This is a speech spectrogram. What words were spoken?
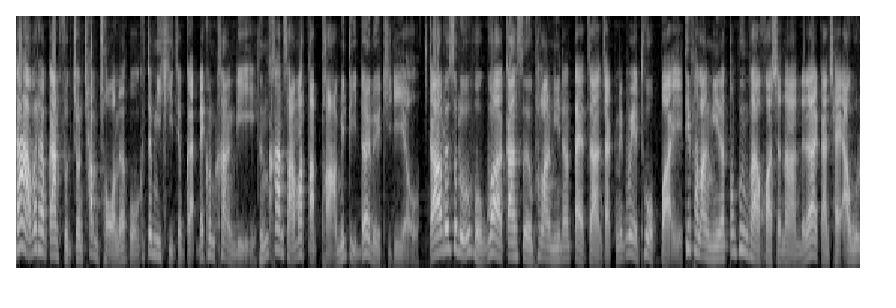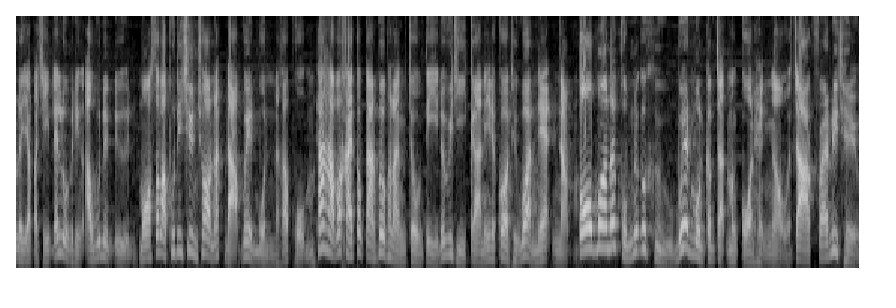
ถ้าหากว่าทำการฝึกจนช่ำชองแล้วผมก็จะมีขีดจำกัดได้ค่อนข้างดี ถึงขั้นสามารถตัดผ่ามิติได้เลยทีเดียวการโดยสรุปผมว่าการเสริมพลังนี้นั้นแตกต่างจากนักเวททั่วไป ที่พลังนี้นั้นต้องพึ่งพาความชำนาญในด้านการใช้อาวุธระยะประชิดและรวมไปถึงอาวุธอื่นๆเหมาะสำหรับผู้ที่ชื่นชอบนักดาบเวทมนต์นะครับผมถ้าหากว่าใครต้องการเพิ่มพลังโจมตีด้วยวิธีการนี้ก็ถือว่าแนะนำต่อมานะผมนั่นก็คือเวทมนต์กำจัดมังกรแห่งเงาจากแฟรี่เทล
